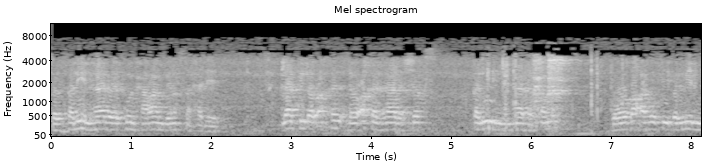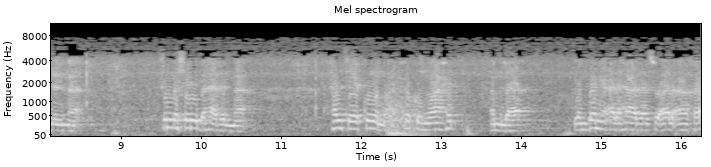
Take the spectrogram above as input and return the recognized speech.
فالقليل هذا يكون حرام بنص الحديث لكن لو أخذ لو أخذ هذا الشخص قليل من هذا الخمر ووضعه في برميل من الماء ثم شرب هذا الماء هل سيكون الحكم واحد أم لا؟ ينبني على هذا سؤال آخر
